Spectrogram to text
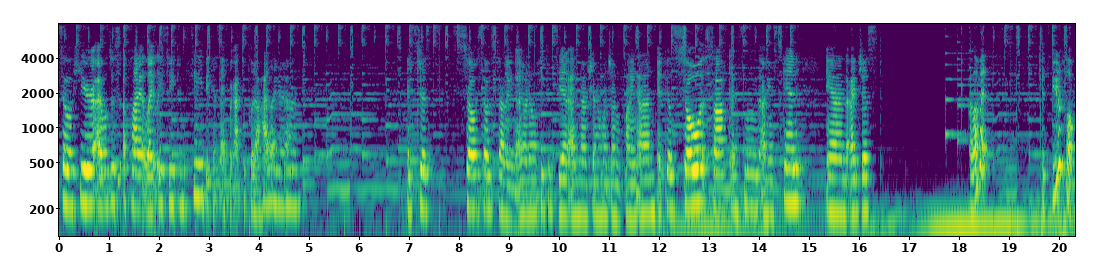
So here I will just apply it lightly so you can see because I forgot to put a highlighter on. It's just so, so stunning. I don't know if you can see it. I'm not sure how much I'm applying on. It feels so soft and smooth on your skin and I just, I love it. It's beautiful.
